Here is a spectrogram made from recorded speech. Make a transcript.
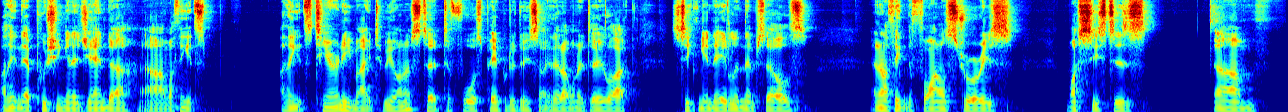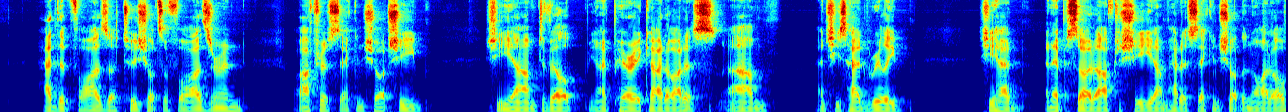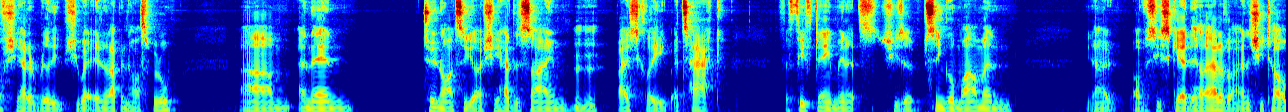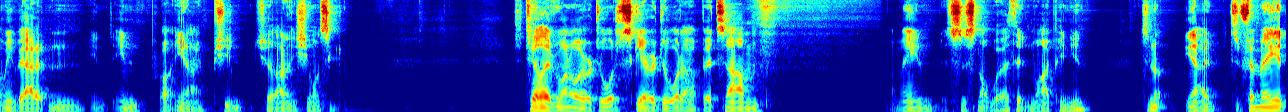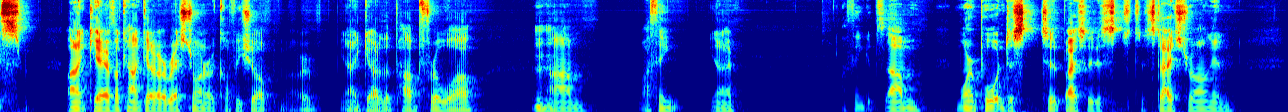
I think they're pushing an agenda. Um, I think it's I think it's tyranny, mate. To be honest, to, to force people to do something they don't want to do, like sticking a needle in themselves. And I think the final straw is my sister's um, had the Pfizer, two shots of Pfizer, and after a second shot, she she um, developed you know pericarditis, um, and she's had really she had an episode after she um, had her second shot the night of. She had a really she went, ended up in hospital, um, and then two nights ago she had the same basically attack for 15 minutes. She's a single mum and you know obviously scared the hell out of her, and she told me about it. And in, in you know she, she I don't think she wants to tell everyone or a daughter to scare a daughter, but um, I mean it's just not worth it in my opinion. To not you know for me it's I don't care if I can't go to a restaurant or a coffee shop or you know go to the pub for a while. Um, I think you know I think it's um more important just to basically just to stay strong and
